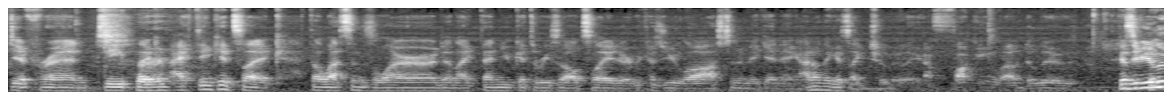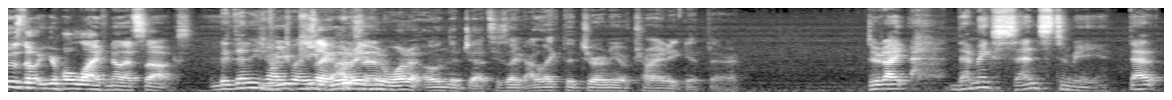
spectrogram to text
different, Deeper. Like, I think it's like the lessons learned, and like then you get the results later because you lost in the beginning. I don't think it's like truly like I fucking love to lose. Because if you lose the, your whole life, no, that sucks. but then he talks about he's like, I don't even want to own the Jets. He's like, I like the journey of trying to get there. Dude, I that makes sense to me. That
